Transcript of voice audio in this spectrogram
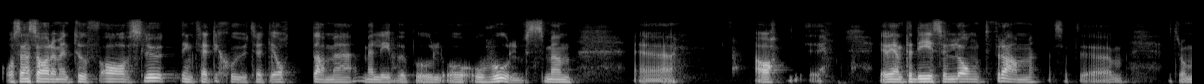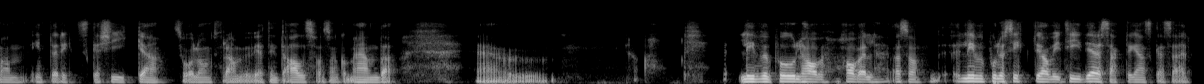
och sen så har de en tuff avslutning 37-38 med, med Liverpool och, och Wolves. Men eh, ja, jag vet inte, det är så långt fram. Så att, eh, jag tror man inte riktigt ska kika så långt fram. Vi vet inte alls vad som kommer hända. Eh, Liverpool har, har väl, alltså Liverpool och City har vi tidigare sagt är ganska så här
